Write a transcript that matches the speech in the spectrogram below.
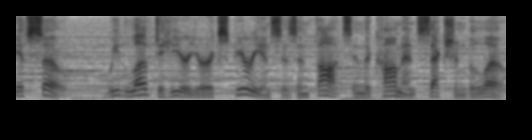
If so, we'd love to hear your experiences and thoughts in the comments section below.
